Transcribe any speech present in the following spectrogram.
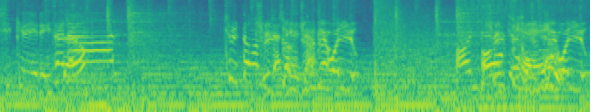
시킬 일이 있어요? 출동합니다, 출장 준비 대장. 완료 언제든 출동 준비 준비 완료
